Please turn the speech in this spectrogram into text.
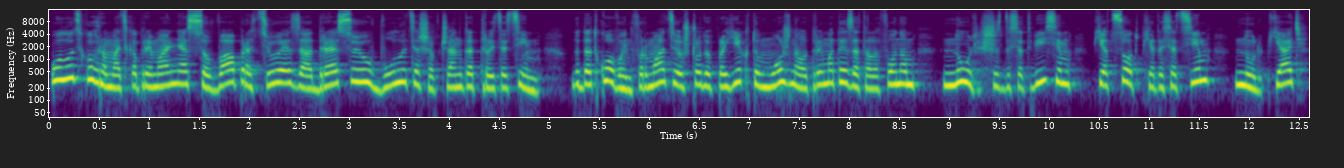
У Луцьку громадська приймальня «Сова» працює за адресою вулиця Шевченка, 37. Додаткову інформацію щодо проєкту можна отримати за телефоном 068 557 05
